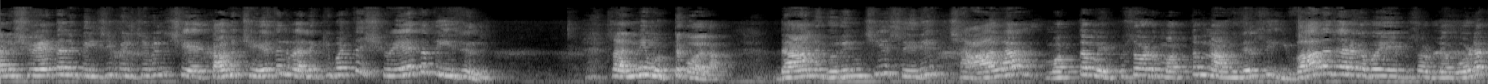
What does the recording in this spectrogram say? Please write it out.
తను శ్వేతని పిలిచి పిలిచి పిలిచి తను చేతులు వెనక్కి పడితే శ్వేత తీసింది. సన్నీ ముట్టుకోవాల. దాని గురించి సిరి చాలా మొత్తం ఎపిసోడ్ మొత్తం నాకు తెలిసి ఇవాళ జరగబోయే ఎపిసోడ్లో కూడా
